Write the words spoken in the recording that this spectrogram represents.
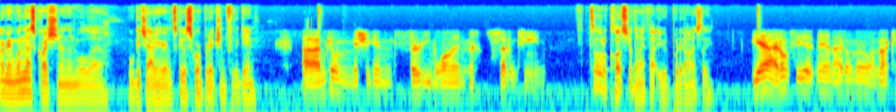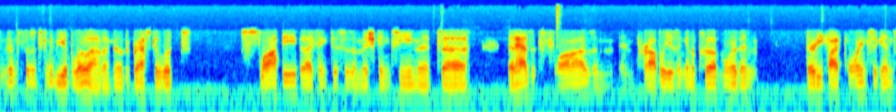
All right, man. One last question, and then we'll uh, we'll get you out of here. Let's get a score prediction for the game. Uh, I'm going Michigan 31-17. It's a little closer than I thought you would put it, honestly. Yeah, I don't see it, man. I don't know. I'm not convinced that it's going to be a blowout. I know Nebraska looked sloppy, but I think this is a Michigan team that uh, that has its flaws and and probably isn't going to put up more than 35 points against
